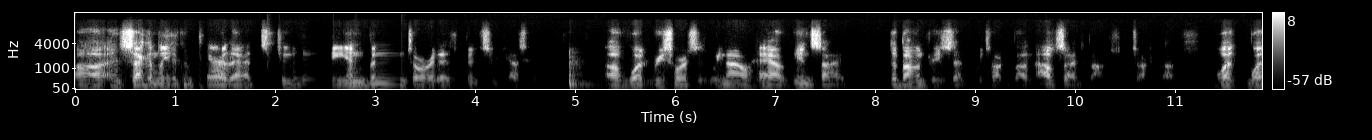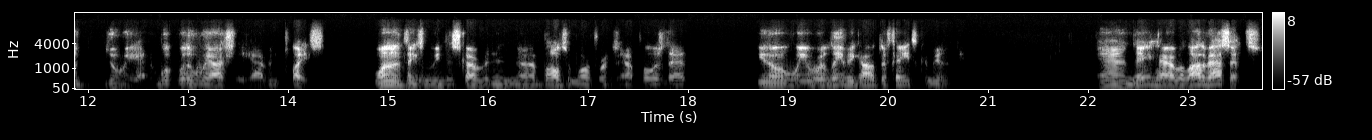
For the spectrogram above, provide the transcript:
Uh, and secondly, to compare that to the inventory that's been suggested of what resources we now have inside the boundaries that we talk about, and outside the boundaries we talk about. What what do we what, what do we actually have in place? One of the things we discovered in uh, Baltimore, for example, is that you know, we were leaving out the faith community. And they have a lot of assets.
